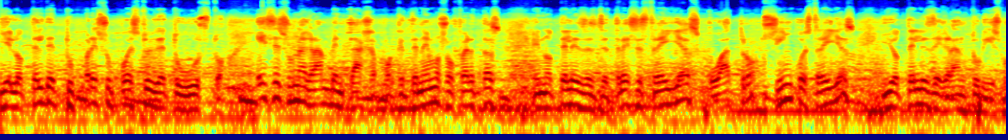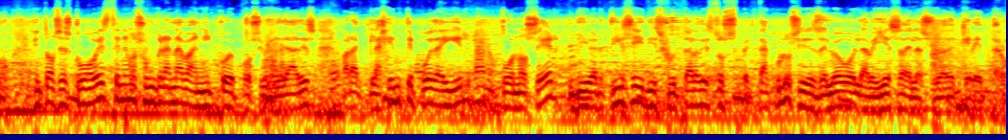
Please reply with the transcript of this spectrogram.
y el hotel de tu presupuesto y de tu gusto. Esa es una gran ventaja porque tenemos ofertas en hoteles desde tres estrellas, cuatro, cinco estrellas y hoteles de gran turismo. Entonces, como ves, tenemos un gran abanico de posibilidades para que la gente pueda ir, conocer, divertirse y disfrutar de estos espectáculos y desde luego la belleza de la ciudad de Querétaro.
